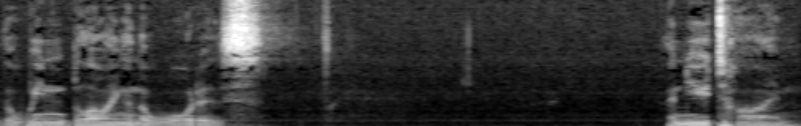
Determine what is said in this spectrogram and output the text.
the wind blowing in the waters. A new time,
